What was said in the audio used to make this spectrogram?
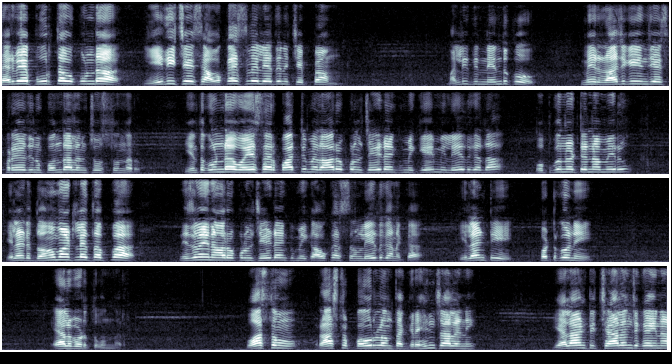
సర్వే పూర్తవ్వకుండా ఏదీ చేసే అవకాశమే లేదని చెప్పాం. మళ్ళీ దీన్ని ఎందుకు మీరు రాజకీయం చేసి ప్రయోజనం పొందాలని చూస్తున్నారు? ఇంతకుండా వైఎస్ఆర్ పార్టీ మీద ఆరోపణలు చేయడానికి మీకు ఏమీ లేదు కదా? ఒప్పుకున్నట్టేనా మీరు? ఇలాంటి దొంగ మాటలే తప్ప నిజమైన ఆరోపణలు చేయడానికి మీకు అవకాశం లేదు కనుక ఇలాంటి పట్టుకొని ఏలబడుతూ ఉన్నారు. వాస్తవం రాష్ట్ర పౌరులంతా గ్రహించాలని ఎలాంటి ఛాలెంజ్కైనా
